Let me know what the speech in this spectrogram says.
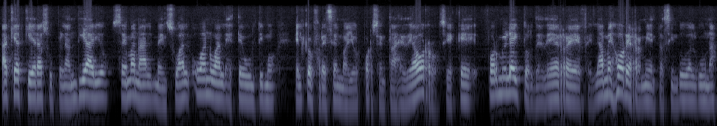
a que adquiera su plan diario, semanal, mensual o anual, este último el que ofrece el mayor porcentaje de ahorro. Si es que Formulator de DRF, la mejor herramienta sin duda alguna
